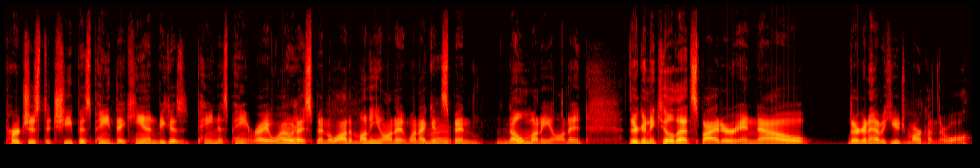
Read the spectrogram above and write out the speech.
purchase the cheapest paint they can because paint is paint, right? Why would I spend a lot of money on it when I can Right. spend no money on it? They're going to kill that spider, and now they're going to have a huge mark on their wall.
